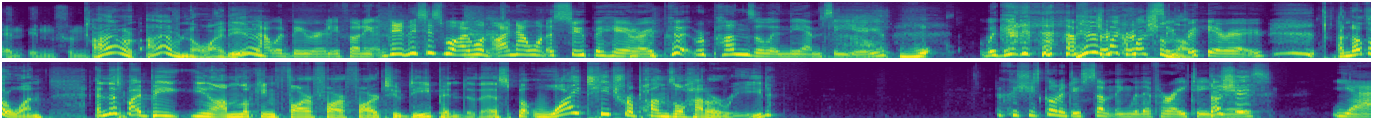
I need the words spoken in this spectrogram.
an infant. I don't. I have no idea. That would be really funny. This is what I want. I now want a superhero. Put Rapunzel in the MCU. We're gonna have Here's my question, though. superhero. Another one, and this might be you know I'm looking far, far, far too deep into this, but why teach Rapunzel how to read? Because she's got to do something with her for 18 Does she? Years. Yeah.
